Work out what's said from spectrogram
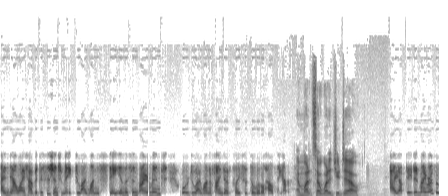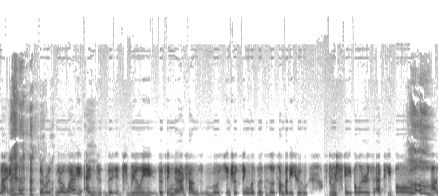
and now I have a decision to make. Do I want to stay in this environment, or do I want to find a place that's a little healthier? And what? So what did you do? I updated my resume. there was no way. And the, it's really the thing that I found most interesting was this was somebody who threw staplers at people, uh,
